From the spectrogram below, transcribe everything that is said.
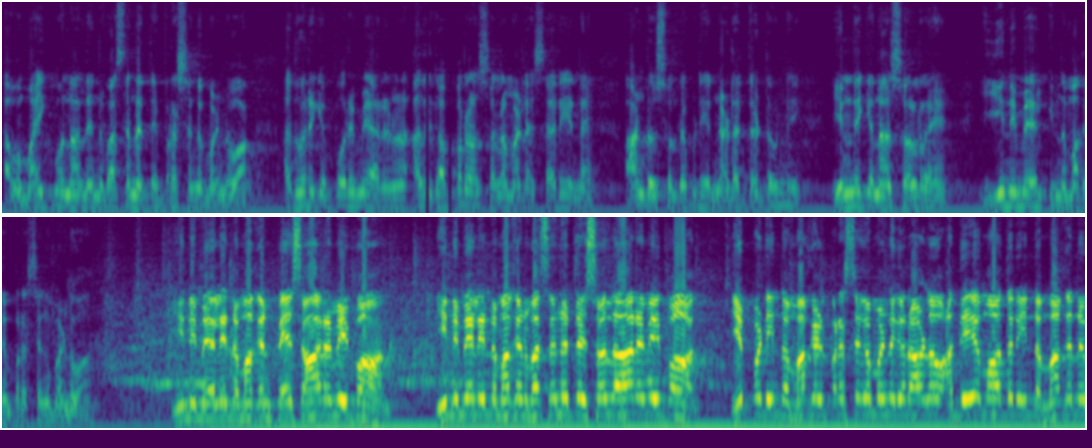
அவன் மைக் முன்னால் நின்று வசனத்தை பிரசங்கம் பண்ணுவான். அது வரைக்கும் பொறுமையா இருக்கணும் அதுக்கப்புறம் சொல்ல மாட்டேன். சரி என்ன? ஆண்டு சொல்கிறபடியே நடத்தட்டும்னு இன்னைக்கு நான் சொல்றேன். இனிமேல் இந்த மகன் பிரசங்கம் பண்ணுவான். இனிமேல் இந்த மகன் பேச ஆரம்பிப்பான். இனிமேல் இந்த மகன் வசனத்தை சொல்ல ஆரம்பிப்பான். எப்படி இந்த மகள் பிரசங்கம் பண்ணுகிறாளோ அதே மாதிரி இந்த மகனை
